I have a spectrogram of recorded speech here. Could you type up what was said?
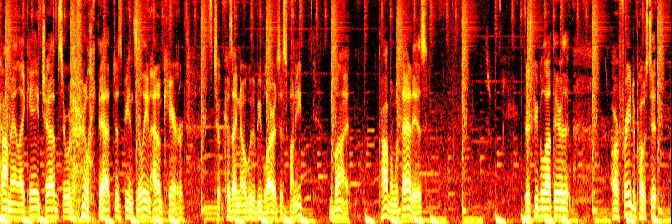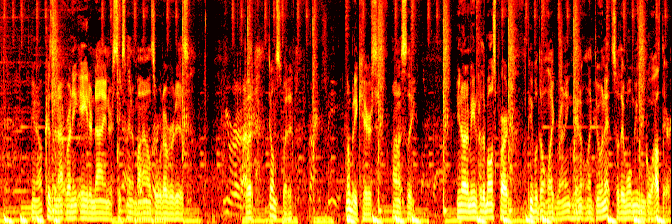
comment like, hey, Chubs, or whatever like that, just being silly, and I don't care because I know who the people are. It's just funny. But problem with that is there's people out there that are afraid to post it, you know, because they're not running eight or nine or six minute miles or whatever it is. But don't sweat it. Nobody cares, honestly. You know what I mean? For the most part, people don't like running, they don't like doing it, so they won't even go out there.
